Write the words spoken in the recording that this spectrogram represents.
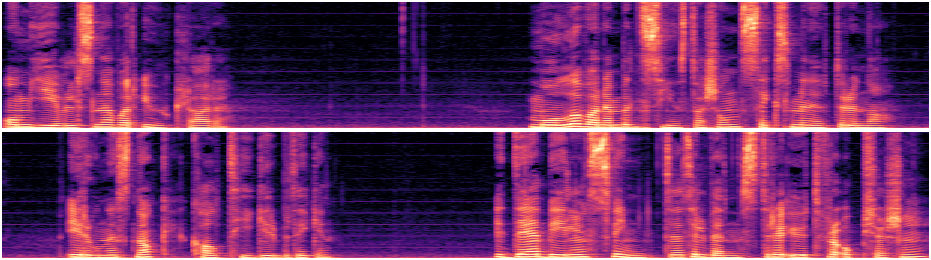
og omgivelsene var uklare. Målet var en bensinstasjon seks minutter unna, ironisk nok kalt Tigerbutikken. Idet bilen svingte til venstre ut fra oppkjørselen,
